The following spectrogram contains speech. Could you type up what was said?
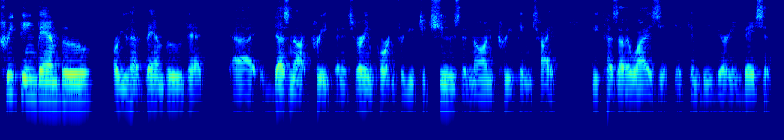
creeping bamboo or you have bamboo that uh, does not creep. And it's very important for you to choose the non-creeping type because otherwise it, it can be very invasive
